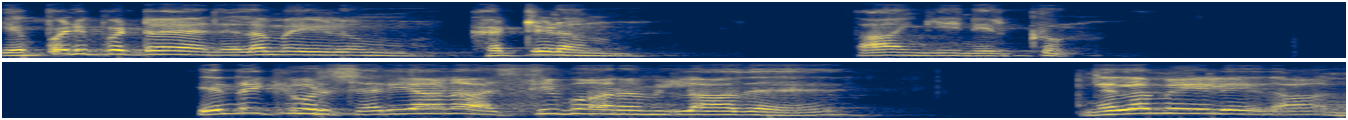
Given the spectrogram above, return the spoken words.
எப்படிப்பட்ட நிலைமையிலும் கட்டிடம் தாங்கி நிற்கும். இன்றைக்கு ஒரு சரியான அஸ்திபாரம் இல்லாத நிலைமையிலே தான்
